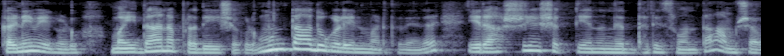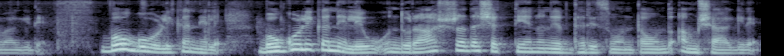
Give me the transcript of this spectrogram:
ಕಣಿವೆಗಳು, ಮೈದಾನ ಪ್ರದೇಶಗಳು ಮುಂತಾದವುಗಳು ಏನು ಮಾಡ್ತದೆ ಅಂದರೆ ಈ ರಾಷ್ಟ್ರೀಯ ಶಕ್ತಿಯನ್ನು ನಿರ್ಧರಿಸುವಂಥ ಅಂಶವಾಗಿದೆ. ಭೌಗೋಳಿಕ ನೆಲೆ. ಭೌಗೋಳಿಕ ನೆಲೆಯು ಒಂದು ರಾಷ್ಟ್ರದ ಶಕ್ತಿಯನ್ನು ನಿರ್ಧರಿಸುವಂಥ ಒಂದು ಅಂಶ ಆಗಿದೆ.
